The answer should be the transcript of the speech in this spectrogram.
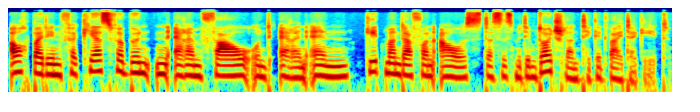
Auch bei den Verkehrsverbünden RMV und RNN geht man davon aus, dass es mit dem Deutschland-Ticket weitergeht.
